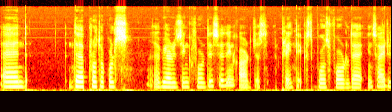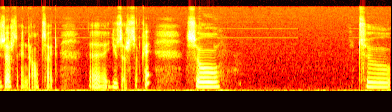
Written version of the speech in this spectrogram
And the protocols uh, we are using for this setting are just plain text both for the inside users and outside uh, users okay? So to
